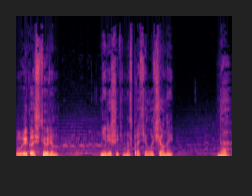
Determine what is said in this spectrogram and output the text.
вы, Костюрин?» — нерешительно спросил ученый. «Да,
